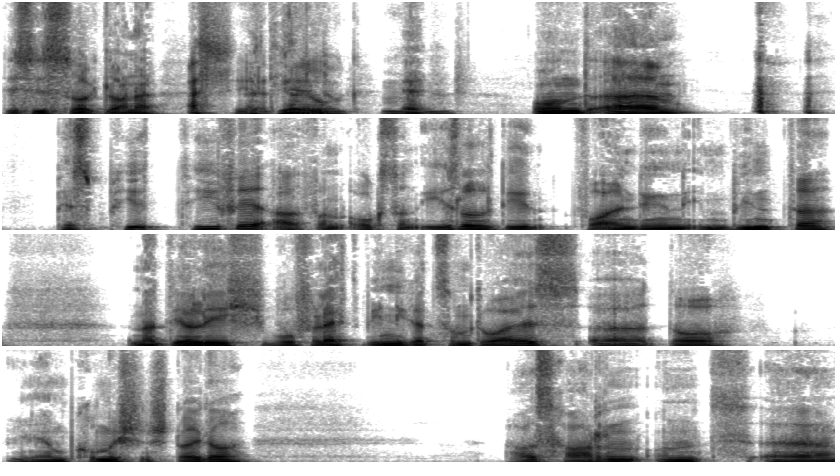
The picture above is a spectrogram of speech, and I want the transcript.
Das ist so ein kleiner Ach, Dialog. Dialog. Mhm. Und ähm, Perspektive von Ochs und Esel, die vor allen Dingen im Winter natürlich, wo vielleicht weniger zum Tor ist, äh, da in einem komischen Stall da ausharren und äh,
